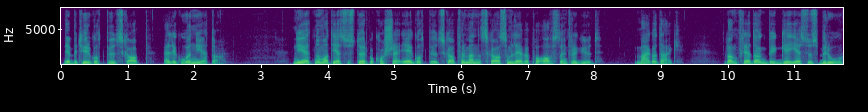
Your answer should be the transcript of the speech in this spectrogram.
det betyr godt budskap eller gode nyheter. Nyheten om at Jesus dør på korset er godt budskap for mennesker som lever på avstand fra Gud, meg og deg. Langfredag bygger Jesus bro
